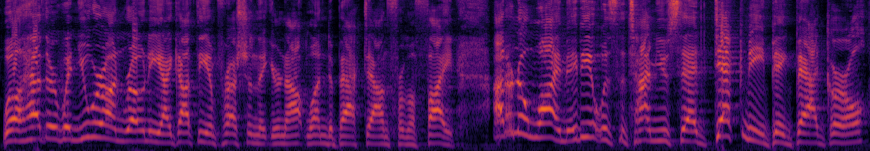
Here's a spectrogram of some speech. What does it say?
Well, Heather, when you were on RHONY, I got the impression that you're not one to back down from a fight. I don't know why. Maybe it was the time you said, deck me, big bad girl.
